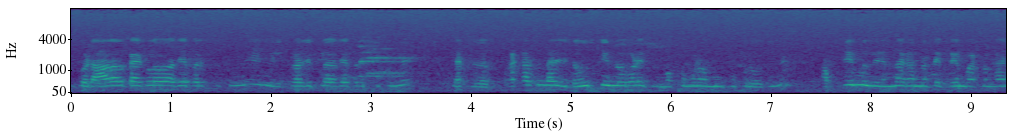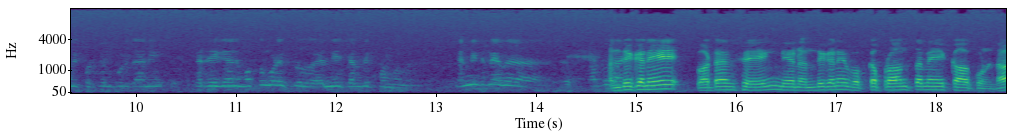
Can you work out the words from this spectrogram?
ఇప్పుడు ఆర్ఆర్ ప్యాక్లో అదే పరిస్థితి ఉంది మిల్క్ ప్రాజెక్ట్లో అదే పరిస్థితి ఉంది. ప్లస్ ప్రకాశం రాజు డౌన్ స్ట్రీమ్లో కూడా ఇప్పుడు మొత్తం కూడా ముంపు అవుతుంది. అప్ స్ట్రీమ్లో మీరు ఇందాక అన్నట్టు ప్రేమపట్నం కానీ కొట్టుపూడి కానీ కర్రీ కానీ మొత్తం కూడా ఇప్పుడు అన్ని జలదిక్కున్నాం అన్నింటి మీద అందుకనే వాట్ ఐమ్ సేయింగ్ నేను అందుకనే ఒక్క ప్రాంతమే కాకుండా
